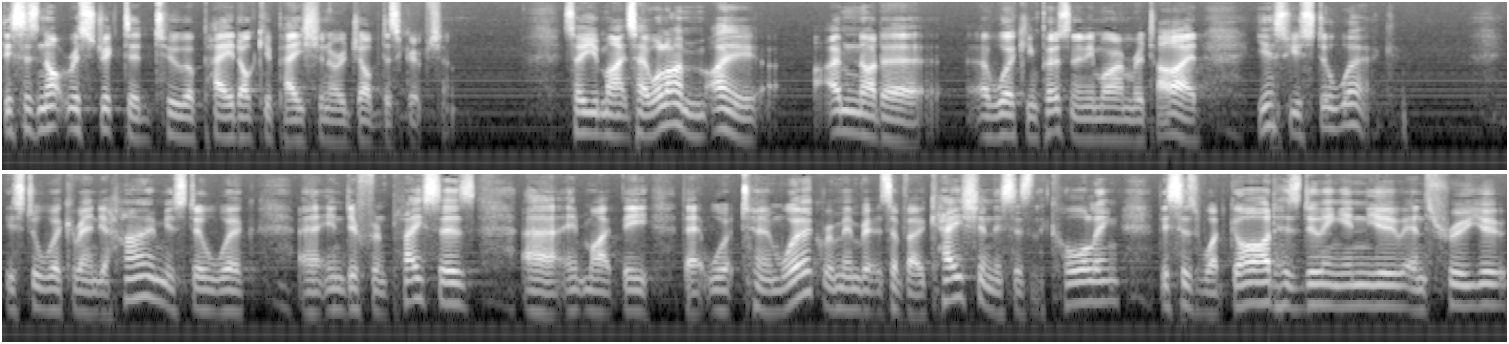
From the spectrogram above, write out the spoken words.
This is not restricted to a paid occupation or a job description. So you might say, Well, I'm, I, I'm not a, a working person anymore, I'm retired. Yes, you still work. You still work around your home, you still work uh, in different places. Uh, it might be that work, term work. Remember, it's a vocation. This is the calling. This is what God is doing in you and through you.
